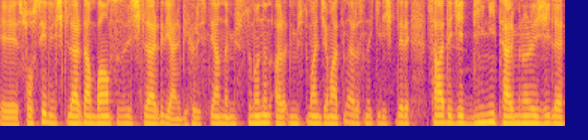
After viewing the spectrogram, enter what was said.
e, sosyal ilişkilerden bağımsız ilişkilerdir. Yani bir Hristiyanla Müslümanın Müslüman cemaatin arasındaki ilişkileri sadece dini terminolojiyle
